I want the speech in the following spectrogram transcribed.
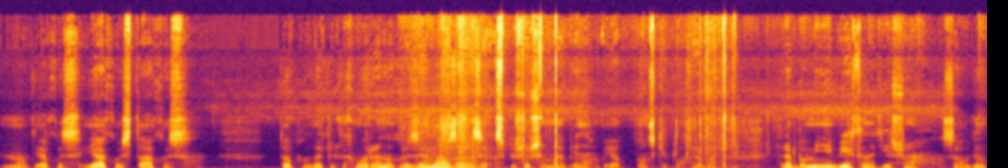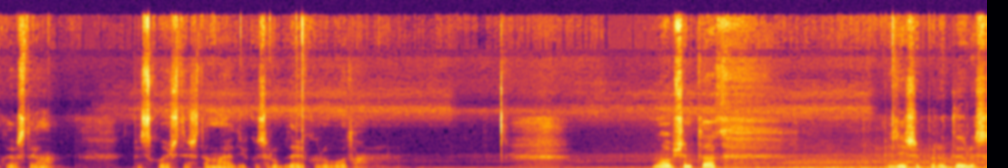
Ну, от якось, якось так ось. Тобто декілька хмаринок розігнав. Зараз я спішу ще маю, блін, я панський Бог. Треба, треба мені бігти, надіюсь, що за годинку я встигну підскочити, що там маю якусь деяку роботу. Ну, в общем так. Пізніше передивлюсь,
